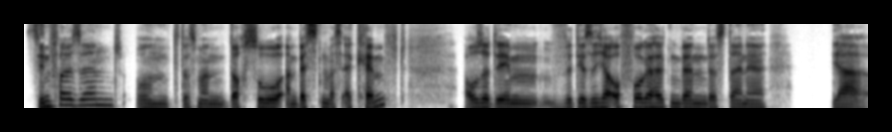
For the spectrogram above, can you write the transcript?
sinnvoll sind und dass man doch so am besten was erkämpft. Außerdem wird dir sicher auch vorgehalten werden, dass deine ja,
